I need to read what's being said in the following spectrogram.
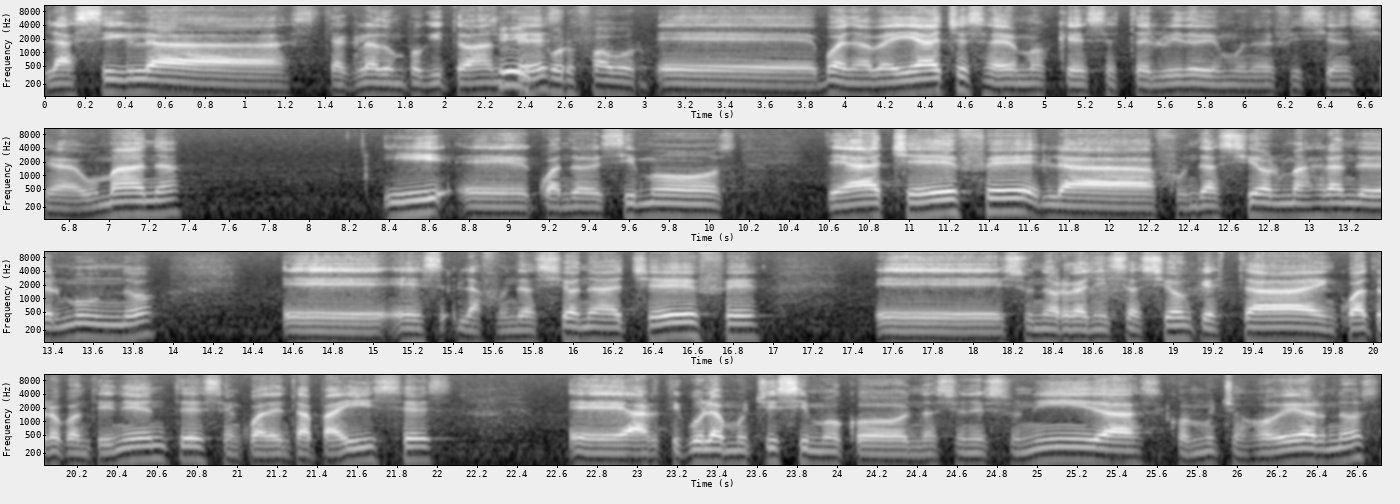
las siglas, te aclaro un poquito antes. Sí, por favor. Eh, bueno, VIH sabemos que es este, el video de inmunodeficiencia humana. Y eh, cuando decimos de AHF, la fundación más grande del mundo eh, es la Fundación AHF. es una organización que está en cuatro continentes, en 40 países. articula muchísimo con Naciones Unidas, con muchos gobiernos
